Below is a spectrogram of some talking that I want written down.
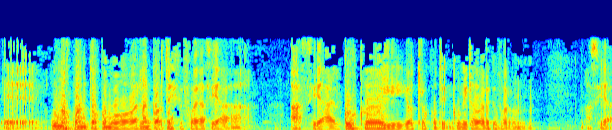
eh, unos cuantos como Hernán Cortés que fue hacia hacia el Cusco y otros conquistadores que fueron hacia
